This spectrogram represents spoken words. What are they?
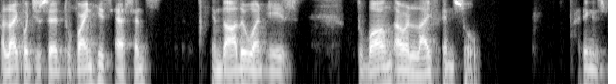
I like what you said to find his essence and the other one is to bound our life and soul. I think it's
